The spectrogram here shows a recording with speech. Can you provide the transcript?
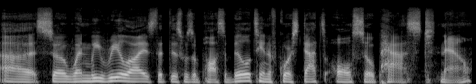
Uh, so when we realized that this was a possibility, and of course that's also past now.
